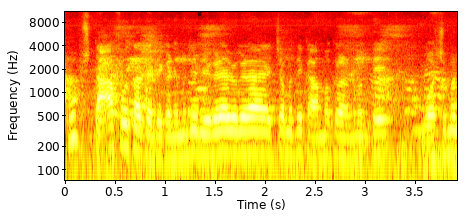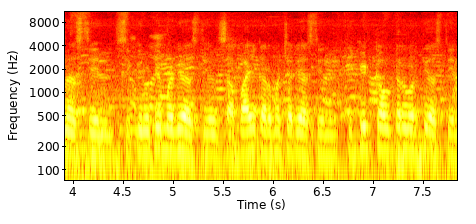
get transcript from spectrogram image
खूप स्टाफ होता त्या ठिकाणी. म्हणजे वेगळ्या वेगळ्या याच्यामध्ये कामं करणार. मग ते वॉचमन असतील सिक्युरिटीमध्ये असतील सफाई कर्मचारी असतील तिकीट काउंटरवरती असतील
